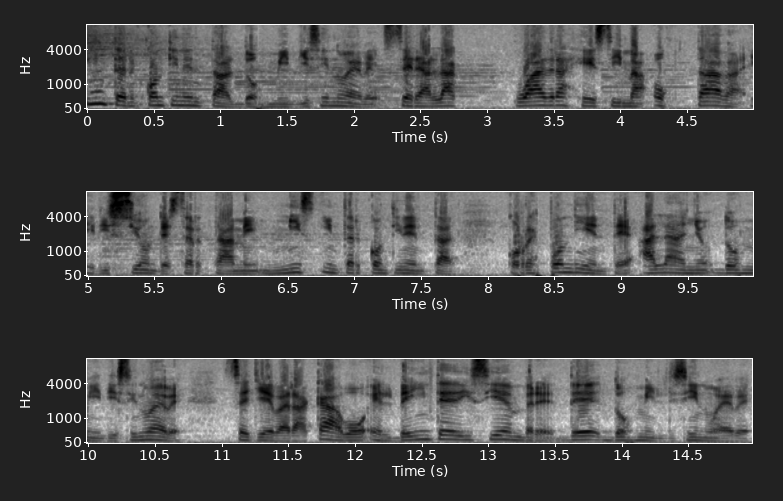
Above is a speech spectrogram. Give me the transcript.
Intercontinental 2019 será la cuadragésima octava edición del certamen Miss Intercontinental correspondiente al año 2019. Se llevará a cabo el 20 de diciembre de 2019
